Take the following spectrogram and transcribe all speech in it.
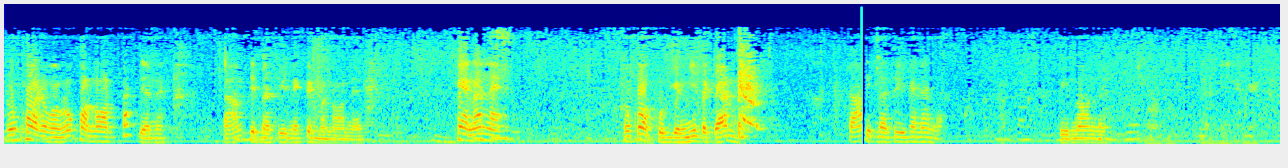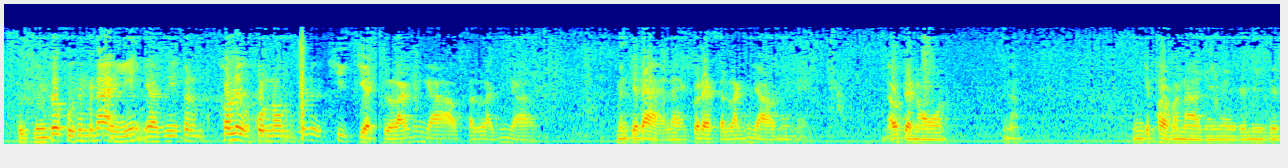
หลวงพ่อเราบอกหลวงพ่อนอนแป๊บเดียวนะสามสิบนาทีเนี่ยขึ้นมานอนเลยแค่นั้นแหละหลวงพ่อฝึกอย่างนี้ประจำ สามสิบนาทีแค่นั้นแหละตื่นนอนเลยฝึกอย่างนี้ก็ฝึกให้มันได้อย่างนี้อย่างนี้ก็เขาเรียกว่าคนนอนเขาเรียกขี้เกียจสันหลังยาวสันหลังยาว มันจะได้อะไรก็ได้สันหลังยาวนั่นแหละเอาแต่นอนนะมันจะภาวนายังไง ก็มีเป็น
